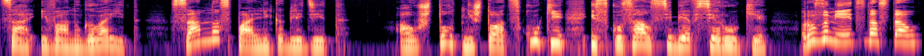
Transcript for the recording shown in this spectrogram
Царь Ивану говорит, сам на спальника глядит. А уж тот ничто от скуки искусал себе все руки. «Разумеется, достал!»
